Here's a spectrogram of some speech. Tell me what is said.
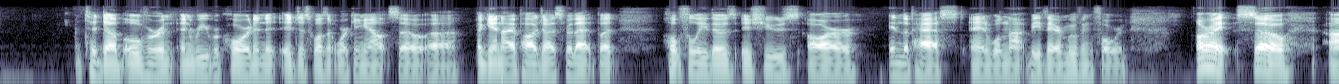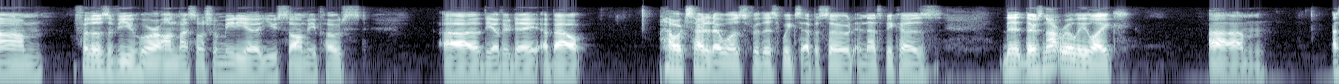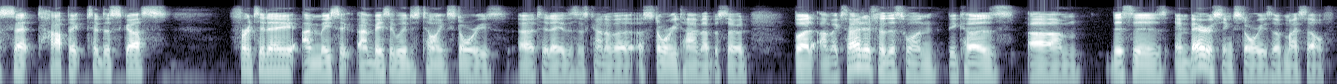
to dub over and, and re-record and it, it just wasn't working out. So uh, again i apologize for that but hopefully those issues are in the past and will not be there moving forward. All right so um, for those of you who are on my social media you saw me post uh, the other day about how excited i was for this week's episode and that's because th- there's not really like um, a set topic to discuss for today, I'm basic. I'm basically just telling stories uh, today. This is kind of a, a story time episode, but I'm excited for this one because um, this is embarrassing stories of myself,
